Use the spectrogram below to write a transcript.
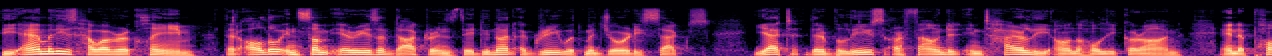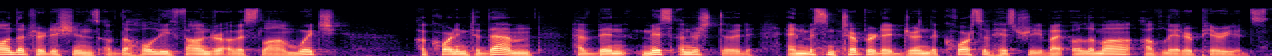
The Ahmadis, however, claim that although in some areas of doctrines they do not agree with majority sects, Yet their beliefs are founded entirely on the Holy Quran and upon the traditions of the holy founder of Islam, which, according to them, have been misunderstood and misinterpreted during the course of history by ulama of later periods.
